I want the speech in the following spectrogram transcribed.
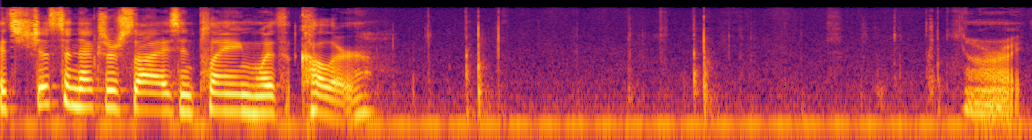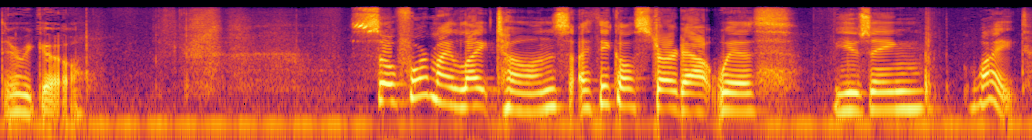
It's just an exercise in playing with color. All right, there we go. So for my light tones, I think I'll start out with using white.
